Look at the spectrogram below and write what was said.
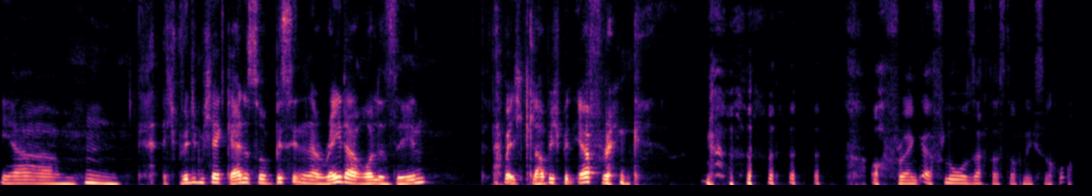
Ja, hm. ich würde mich ja gerne so ein bisschen in der Radar-Rolle sehen, aber ich glaube, ich bin eher Frank. Och, Frank F. Flo, sag das doch nicht so.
